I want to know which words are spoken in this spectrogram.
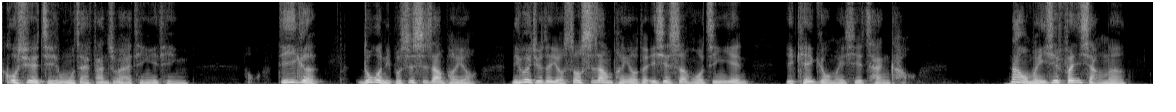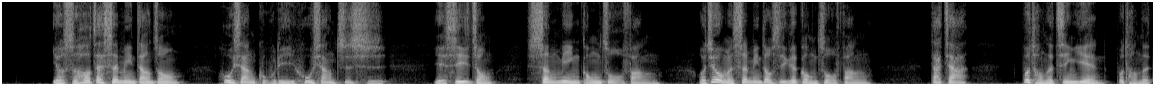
过去的节目再翻出来听一听。好，第一个，如果你不是视障朋友。你会觉得有时候视障朋友的一些生活经验也可以给我们一些参考。那我们一些分享呢，有时候在生命当中互相鼓励、互相支持，也是一种生命工作方。我觉得我们生命都是一个工作方，大家不同的经验、不同的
